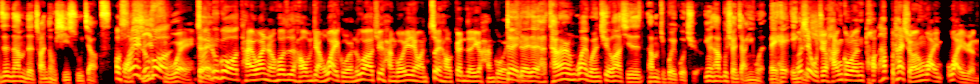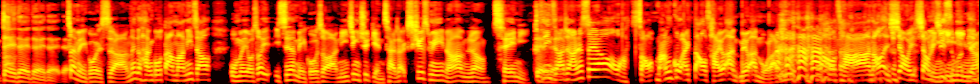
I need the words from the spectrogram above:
这是他们的传统习俗这样子。哦，所以如果所以如果台湾人或是好，我们讲外国人，如果要去韩国夜店玩，最好跟着一个韩国人。对对对，台湾人外国人去的话，其实他们就不会过去了，因为他不喜欢讲英文，they hate English。而且我觉得韩国人团他不太喜欢外外人吧。对对对对对，在美国也是啊，那个韩国大妈，你只要我们有时候以前在美国的时候啊，你一进去点菜说 Excuse me，然后他们就这样催你，可是你只要讲那谁哦，哇，早忙过来倒茶又按没有按摩啦，就是 倒茶啊，然后很笑笑脸盈盈啊，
